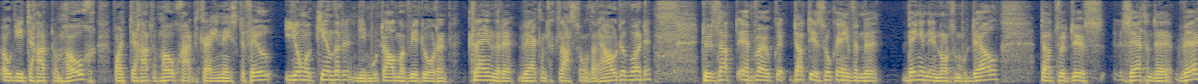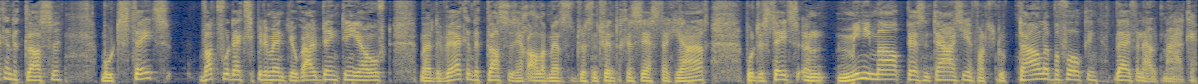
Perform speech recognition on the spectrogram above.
ook niet te hard omhoog. Want te hard omhoog gaat, dan krijg je ineens te veel jonge kinderen. Die moeten allemaal weer door een kleinere werkende klasse onderhouden worden. Dus dat, hebben we ook, dat is ook een van de dingen in ons model. Dat we dus zeggen, de werkende klasse moet steeds wat voor experiment je ook uitdenkt in je hoofd. Maar de werkende klasse, zeggen alle mensen tussen 20 en 60 jaar, moeten steeds een minimaal percentage van de totale bevolking blijven uitmaken.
